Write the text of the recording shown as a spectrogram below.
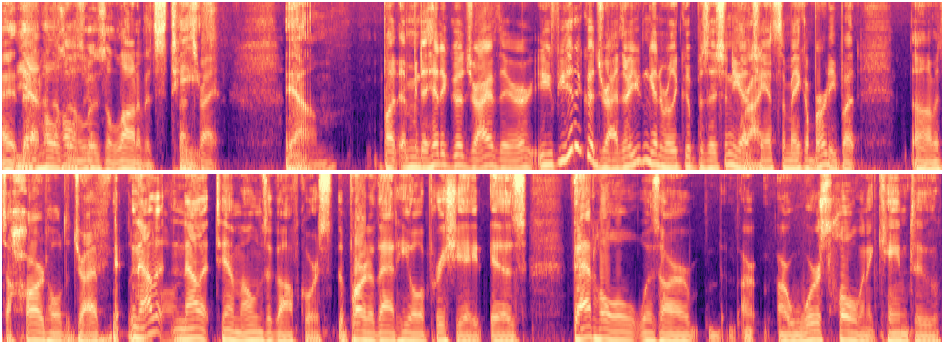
uh, Yeah, that the hole's going to lose a lot of its teeth. That's right. Yeah. Um, but I mean, to hit a good drive there, if you hit a good drive there, you can get in a really good position. You got Right. a chance to make a birdie, but um, it's a hard hole to drive. now that ball. now that Tim owns a golf course, the part of that he'll appreciate is that hole was our our, our worst hole when it came to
